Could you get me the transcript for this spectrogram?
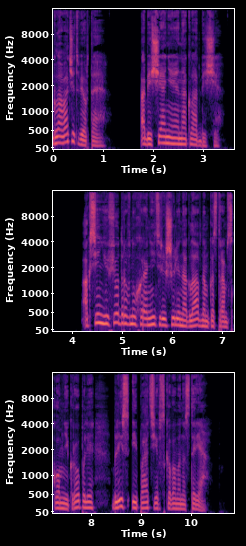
Глава четвертая. Обещание на кладбище. Аксинью Федоровну хоронить решили на главном Костромском некрополе близ Ипатьевского монастыря.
